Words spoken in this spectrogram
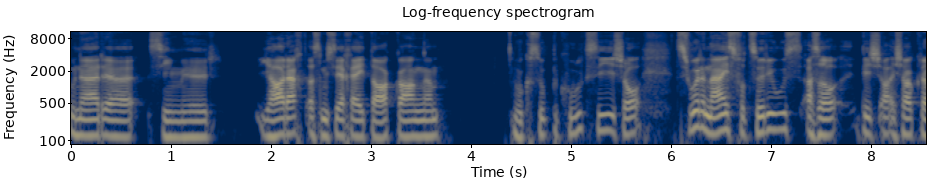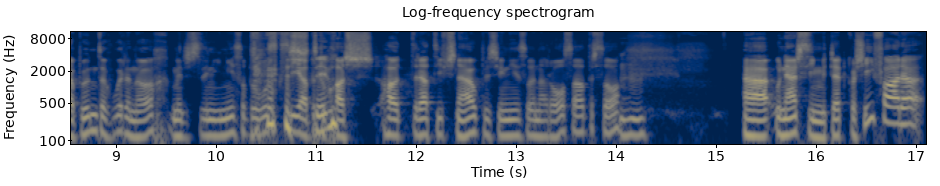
Und dann äh, sind wir, ja, recht, also wir sind einen Tag gegangen, wirklich super cool gewesen. Schon, es ist verdammt nice von Zürich aus. Also, bist, ist auch Graubünden verdammt nah. Mir ist es nie so bewusst gewesen, aber du kannst halt relativ schnell, bist irgendwie so in einer Rosa oder so. Mhm. Äh, und dann sind wir dort Skifahren,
